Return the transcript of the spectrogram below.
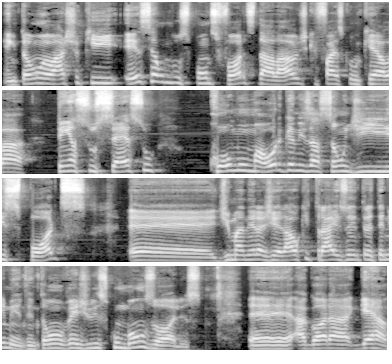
Então eu acho que esse é um dos pontos fortes da Loud que faz com que ela tenha sucesso como uma organização de esportes é, de maneira geral que traz o entretenimento. Então eu vejo isso com bons olhos. É, agora, Guerra,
